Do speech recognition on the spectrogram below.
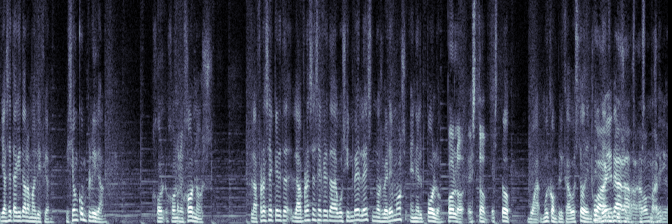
Ya se te ha quitado la maldición. Misión cumplida. Jonos. La frase, secreta, la frase secreta de Simbel es nos veremos en el polo. Polo, stop. Stop. Buah, muy complicado esto de entender. Buah, era la, los la bomba, ¿eh?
